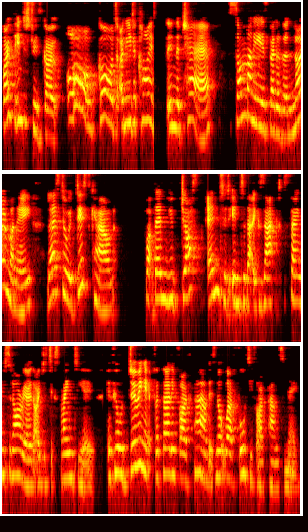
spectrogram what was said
both industries go, Oh God, I need a client in the chair. Some money is better than no money. Let's do a discount but then you've just entered into that exact same scenario that I just explained to you. If you're doing it for £35, it's not worth £45 to me.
